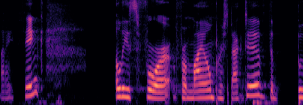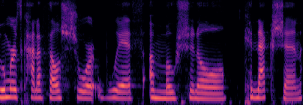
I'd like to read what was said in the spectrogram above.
but i think at least for from my own perspective the boomers kind of fell short with emotional connection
